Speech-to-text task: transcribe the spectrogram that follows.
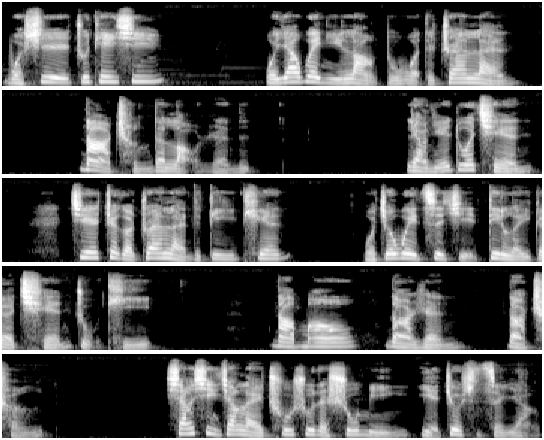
我是朱天心，我要为你朗读我的专栏《纳城的老人》。两年多前接这个专栏的第一天，我就为自己定了一个前主题：纳猫、纳人、纳城。相信将来出书的书名也就是这样。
